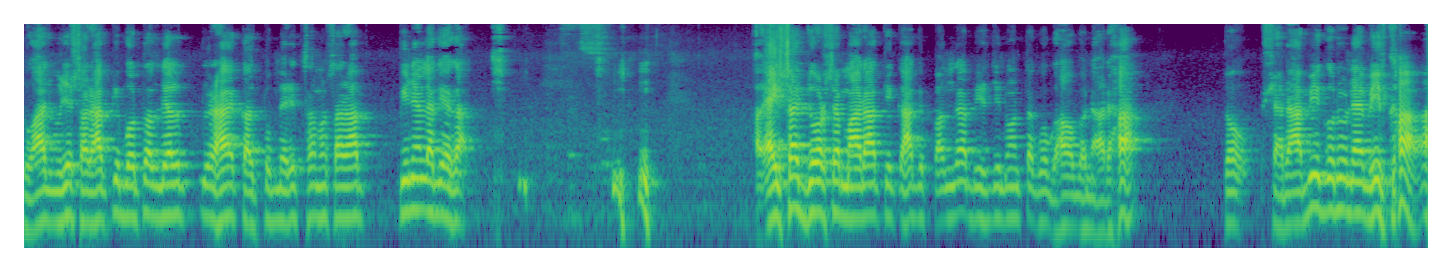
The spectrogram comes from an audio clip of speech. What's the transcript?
तो आज मुझे शराब की बोतल दे रहा है, कल तुम मेरे समय शराब पीने लगेगा। ऐसा ज़ोर से मारा कि कहा कि पंद्रह बीस दिनों तक वो घाव बना रहा। तो शराबी गुरु ने भी कहा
